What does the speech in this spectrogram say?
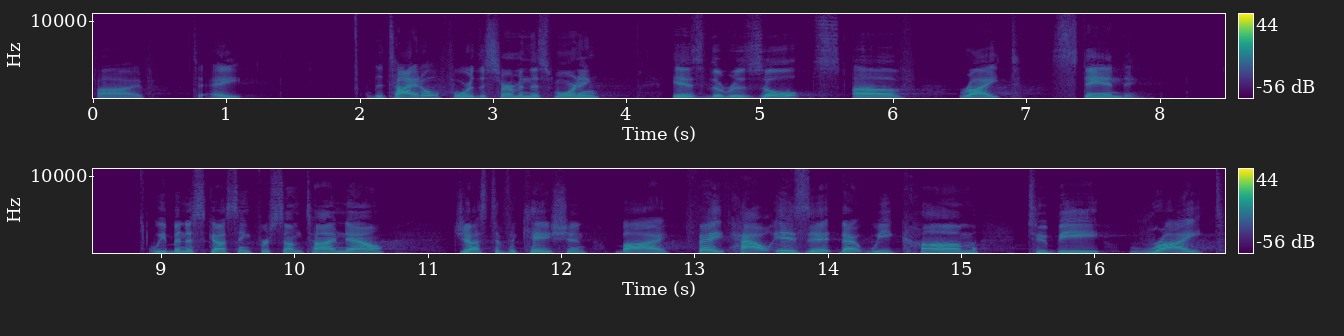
5 to 8. The title for the sermon this morning is The Results of Right Standing. We've been discussing for some time now justification by faith. How is it that we come to be right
